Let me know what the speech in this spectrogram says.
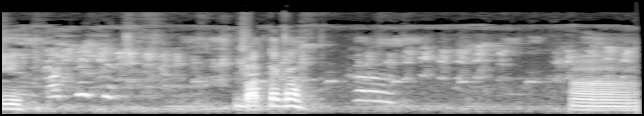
ਕੀ? ਬੱਤਕ ਹਾਂ। ਹਾਂ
